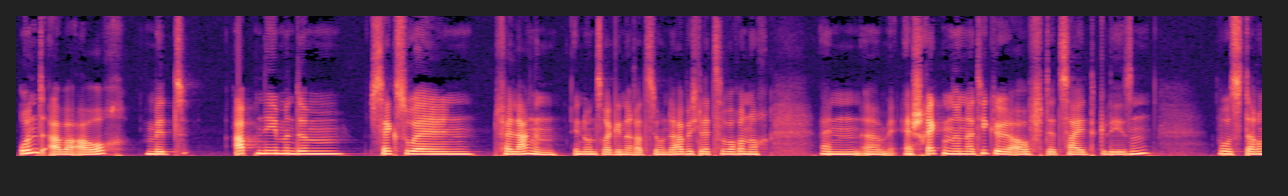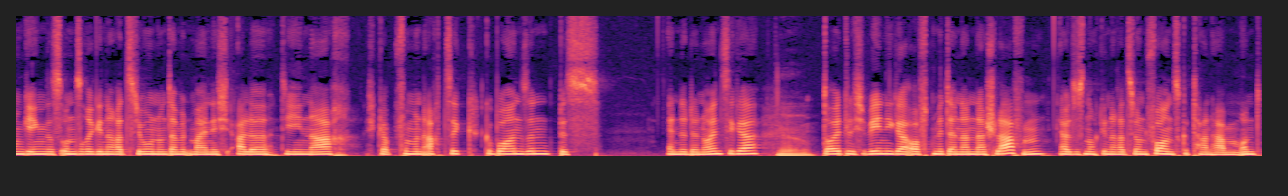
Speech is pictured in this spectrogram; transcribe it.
und aber auch mit abnehmendem sexuellen Verlangen in unserer Generation. Da habe ich letzte Woche noch einen äh, erschreckenden Artikel auf der Zeit gelesen, wo es darum ging, dass unsere Generation, und damit meine ich alle, die nach, ich glaube, 85 geboren sind, bis Ende der 90er, ja. deutlich weniger oft miteinander schlafen, als es noch Generationen vor uns getan haben. Und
